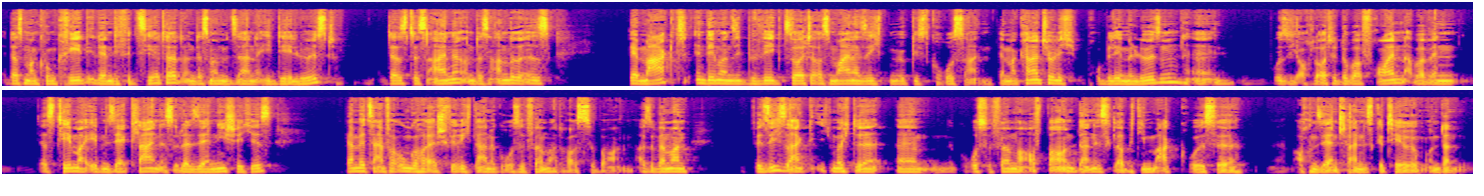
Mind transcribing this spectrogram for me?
das man konkret identifiziert hat und das man mit seiner Idee löst. Das ist das eine. Und das andere ist, der Markt, in dem man sich bewegt, sollte aus meiner Sicht möglichst groß sein. Denn man kann natürlich Probleme lösen, äh, wo sich auch Leute darüber freuen, aber wenn das Thema eben sehr klein ist oder sehr nischig ist, dann wird es einfach ungeheuer schwierig, da eine große Firma draus zu bauen. Also wenn man für sich sagt, ich möchte ähm, eine große Firma aufbauen, dann ist, glaube ich, die Marktgröße äh, auch ein sehr entscheidendes Kriterium und dann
